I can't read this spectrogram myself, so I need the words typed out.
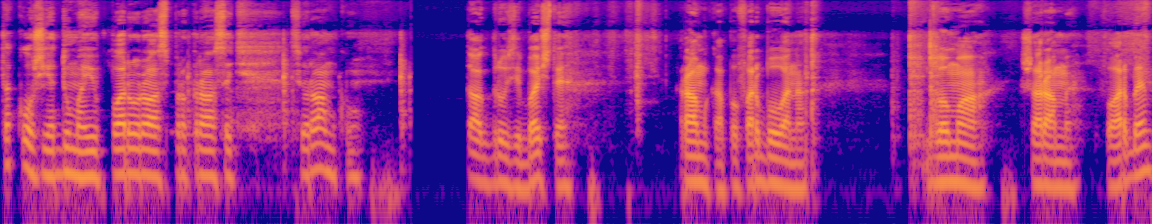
Також, я думаю, пару раз прокрасить цю рамку. Так, друзі, бачите, рамка пофарбована двома шарами фарби.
